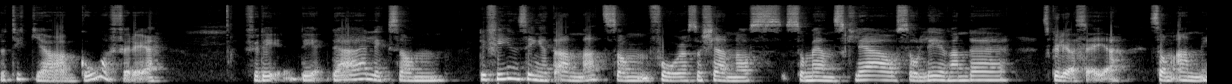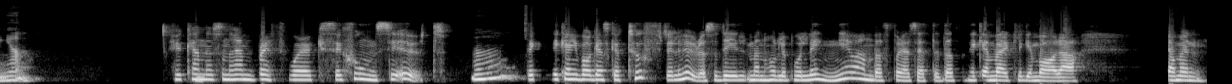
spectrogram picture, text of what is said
då tycker jag gå för det. För det, det, det är liksom det finns inget annat som får oss att känna oss så mänskliga och så levande skulle jag säga som andningen. Hur kan en sån här breathwork-session se ut? Mm. Det, det, kan ju vara ganska tufft, eller hur? Alltså det, man håller på länge och andas på det här sättet. Alltså det kan verkligen vara ja, men,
